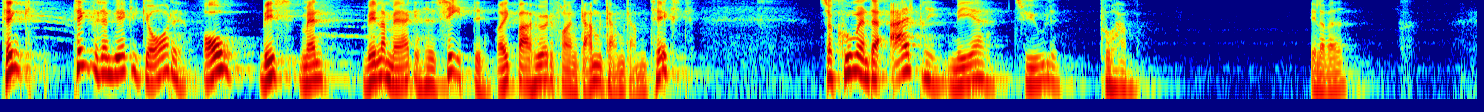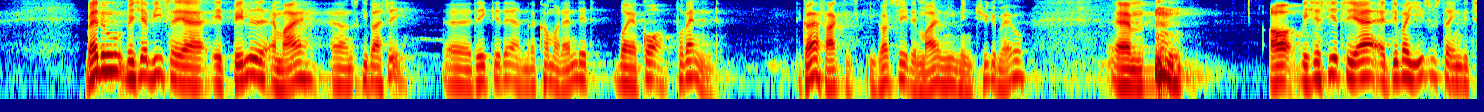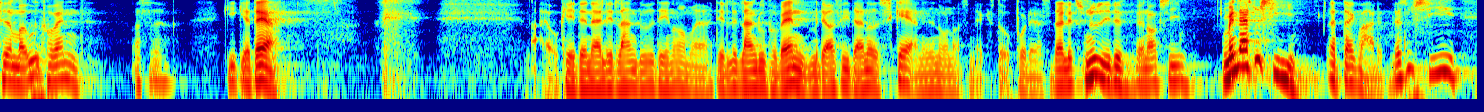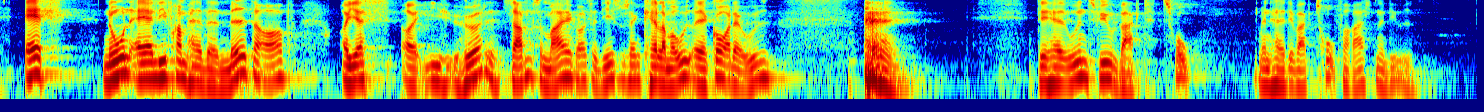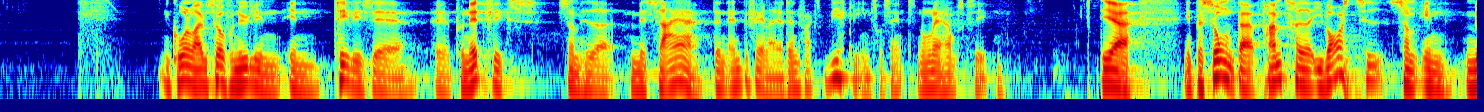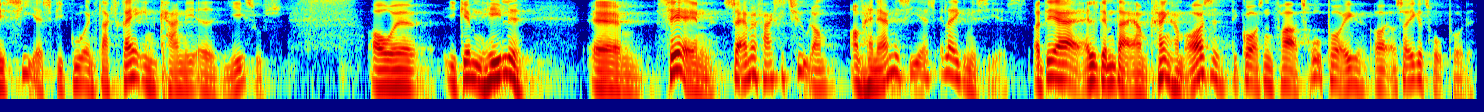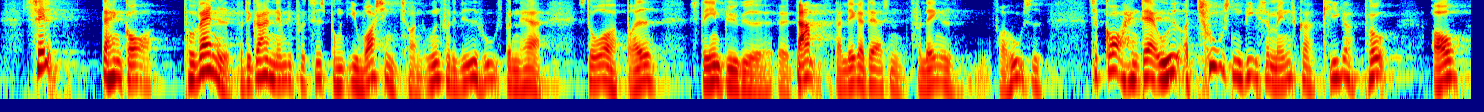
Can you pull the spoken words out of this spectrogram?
Tænk, tænk hvis han virkelig gjorde det, og hvis man vel og mærke havde set det, og ikke bare hørt det fra en gammel, gammel, gammel tekst, så kunne man da aldrig mere tvivle på ham. Eller hvad? Hvad nu, hvis jeg viser jer et billede af mig, og nu skal I bare se, øh, det er ikke det der, men der kommer et andet lidt, hvor jeg går på vandet. Det gør jeg faktisk. I kan også se, det er mig i min tykke mave. Øhm, og hvis jeg siger til jer, at det var Jesus, der inviterede mig ud på vandet, og så gik jeg der, ej, okay, den er lidt langt ude, det indrømmer jeg. Det er lidt langt ude på vandet, men det er også fordi, der er noget skær nedenunder, som jeg kan stå på der. Så der er lidt snyd i det, vil jeg nok sige. Men lad os nu sige, at der ikke var det. Lad os nu sige, at nogen af jer ligefrem havde været med derop, og, jeg, og I hørte sammen som mig, ikke også, at Jesus han kalder mig ud, og jeg går derude. Det havde uden tvivl vagt tro, men havde det vagt tro for resten af livet. Min kone og mig, vi så for nylig en, en tv-serie øh, på Netflix, som hedder Messiah. Den anbefaler jeg. Den er faktisk virkelig interessant. Nogle af jer har måske set den. Det er en person, der fremtræder i vores tid som en messiasfigur, en slags reinkarneret Jesus. Og øh, igennem hele øh, serien, så er man faktisk i tvivl om, om han er messias eller ikke messias. Og det er alle dem, der er omkring ham også. Det går sådan fra at tro på ikke, og, og så ikke at tro på det. Selv da han går på vandet, for det gør han nemlig på et tidspunkt i Washington, uden for det hvide hus, på den her store, brede, stenbyggede øh, dam, der ligger der sådan forlænget fra huset. Så går han derude, og tusindvis af mennesker kigger på, og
